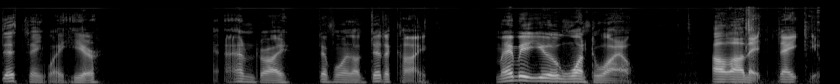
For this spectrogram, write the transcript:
this thing right here. Android, that one did a kind. Maybe you want a while. I love it. Thank you.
